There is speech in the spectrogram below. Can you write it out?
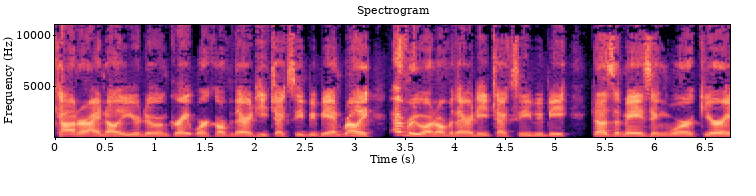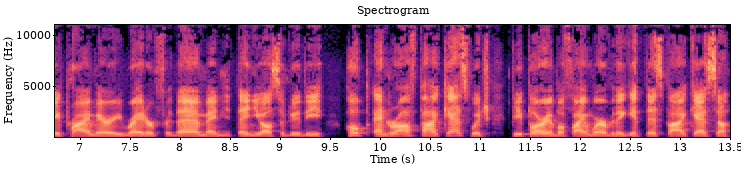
Connor, I know you're doing great work over there at Heat Check CBB, and really everyone over there at Heat Check CBB does amazing work. You're a primary writer for them, and then you also do the Hope and Rauf podcast, which people are able to find wherever they get this podcast. So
